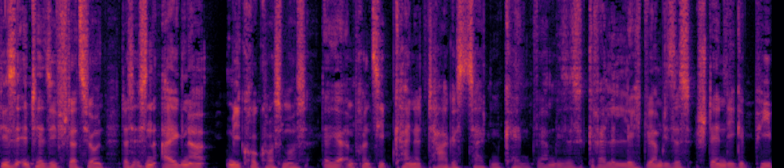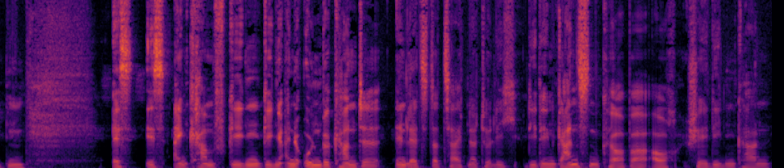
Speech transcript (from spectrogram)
Diese Intensivstation, das ist ein eigener Mikrokosmos, der ja im Prinzip keine Tageszeiten kennt. Wir haben dieses grelle Licht, wir haben dieses ständige Piepen. Es ist ein Kampf gegen, gegen eine Unbekannte in letzter Zeit natürlich, die den ganzen Körper auch schädigen kann.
